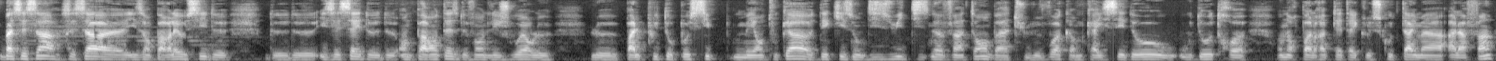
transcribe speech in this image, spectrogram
Bah c'est ça, c'est ça. Ils en parlaient aussi de, de, de ils essayent de, de, entre parenthèses, de vendre les joueurs le, le, pas le plus tôt possible, mais en tout cas, dès qu'ils ont 18, 19, 20 ans, bah tu le vois comme Caicedo ou, d'autres. On en reparlera peut-être avec le Scoot Time à, à la fin.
